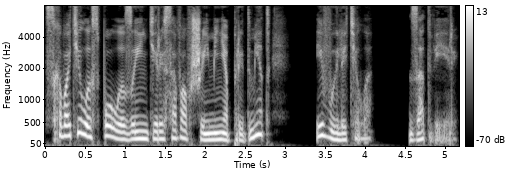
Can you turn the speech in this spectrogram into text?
схватила с пола заинтересовавший меня предмет и вылетела за дверь.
